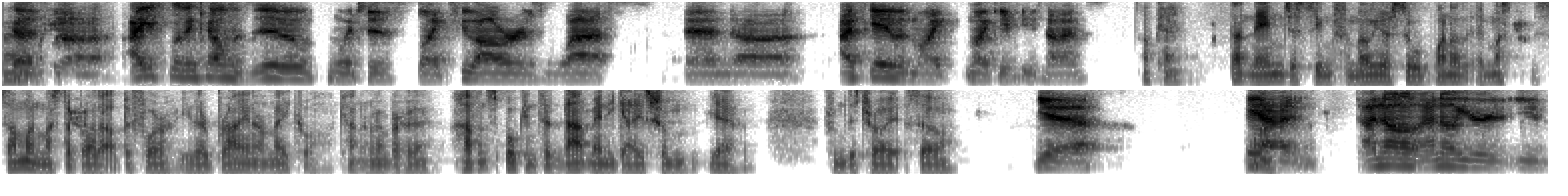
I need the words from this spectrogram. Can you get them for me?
Right. because uh, I used to live in Kalamazoo, which is like two hours west, and uh, I skated with Mike Mikey a few times. Okay. That name just seemed familiar. So one of the, it must someone must have brought it up before, either Brian or Michael. I can't remember who. I haven't spoken to that many guys from yeah, from Detroit. So Yeah, yeah, I, I know. I know you're you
